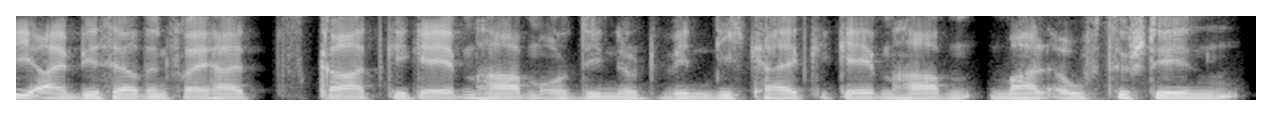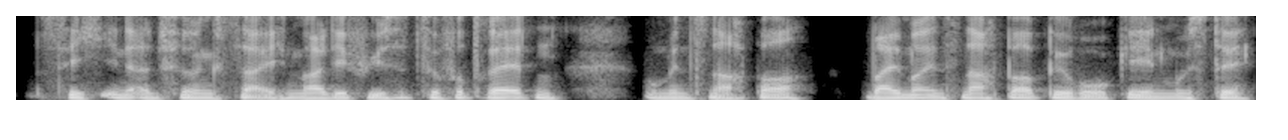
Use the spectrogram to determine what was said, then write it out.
die einem bisher den Freiheitsgrad gegeben haben oder die Notwendigkeit gegeben haben, mal aufzustehen, sich in Anführungszeichen mal die Füße zu vertreten, um ins Nachbar, weil man ins Nachbarbüro gehen musste.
